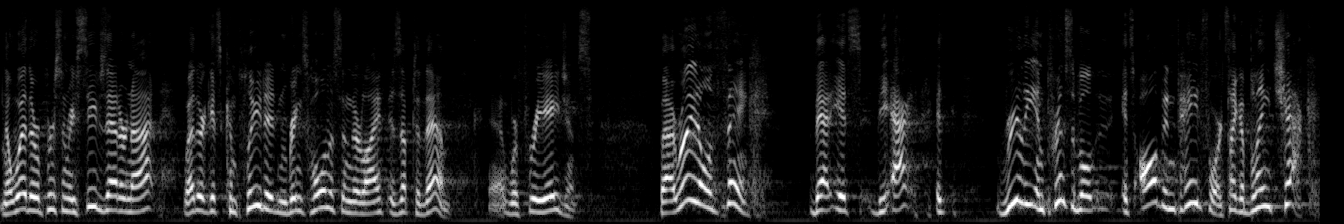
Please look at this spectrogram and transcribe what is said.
Now, whether a person receives that or not, whether it gets completed and brings wholeness in their life, is up to them. Uh, we're free agents. But I really don't think that it's the act. It, really, in principle, it's all been paid for. It's like a blank check.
